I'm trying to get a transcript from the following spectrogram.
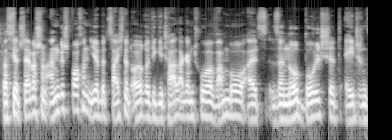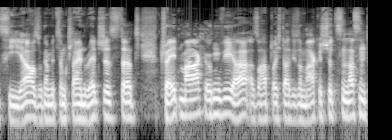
Du hast jetzt selber schon angesprochen, ihr bezeichnet eure Digitalagentur Wambo als The No Bullshit Agency, ja, sogar mit so einem kleinen Registered Trademark irgendwie, ja, also habt euch da diese Marke schützen lassen.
